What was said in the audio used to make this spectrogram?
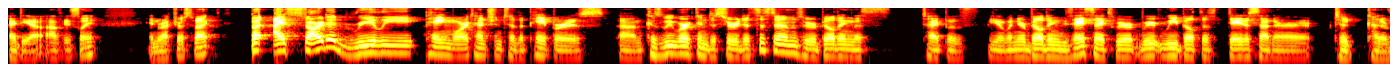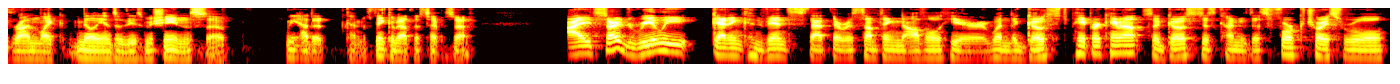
idea, obviously, in retrospect. But I started really paying more attention to the papers because um, we worked in distributed systems. We were building this type of, you know, when you're building these ASICs, we, were, we, we built this data center to kind of run like millions of these machines. So we had to kind of think about this type of stuff. I started really getting convinced that there was something novel here when the Ghost paper came out. So Ghost is kind of this fork choice rule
